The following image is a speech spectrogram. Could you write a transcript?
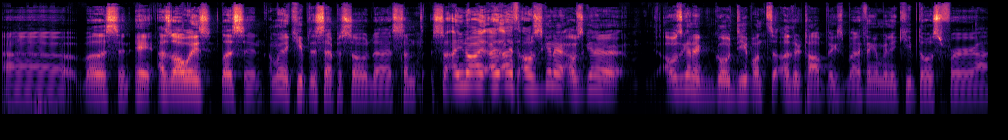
Uh, but listen, hey, as always, listen. I'm gonna keep this episode. Uh, some so you know, I, I I was gonna I was gonna I was gonna go deep onto other topics, but I think I'm gonna keep those for uh,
